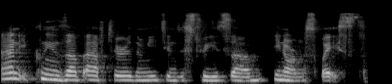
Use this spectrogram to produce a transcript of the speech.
and it cleans up after the meat industry's um, enormous waste.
